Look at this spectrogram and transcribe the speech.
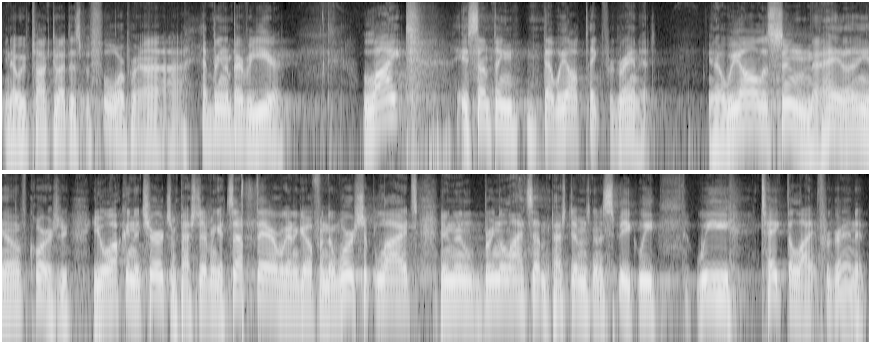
You know, we've talked about this before. I bring it up every year. Light is something that we all take for granted. You know, we all assume that, hey, you know, of course, you, you walk into church and Pastor Devin gets up there, we're going to go from the worship lights, and we're going to bring the lights up, and Pastor Devin's going to speak. We, we take the light for granted.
